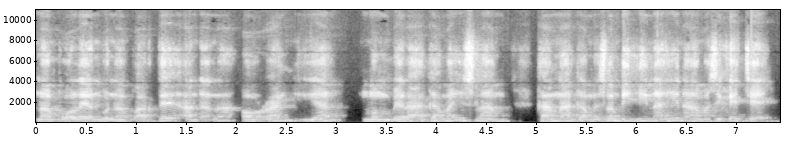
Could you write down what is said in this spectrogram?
Napoleon Bonaparte adalah orang yang membela agama Islam. Karena agama Islam dihina-hina masih kece.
